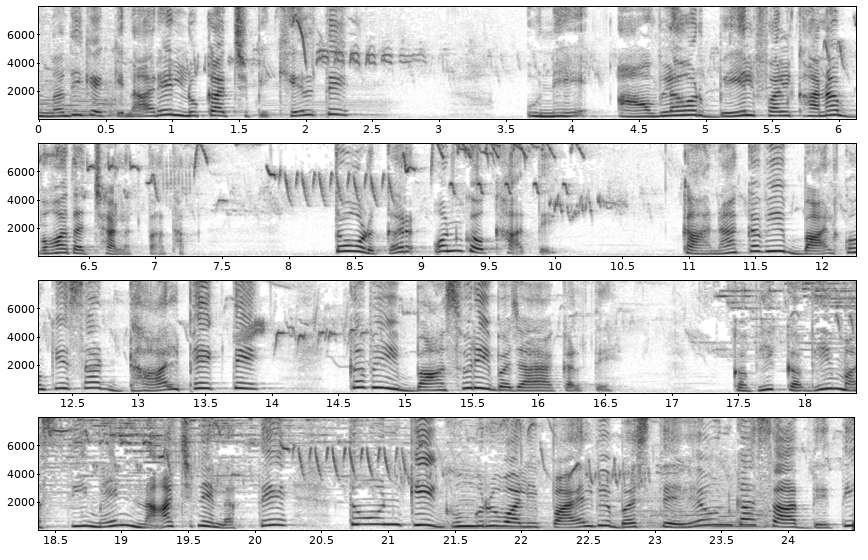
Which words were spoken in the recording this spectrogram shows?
नदी के किनारे लुका छिपी खेलते। उन्हें आंवला और बेल फल खाना बहुत अच्छा लगता था। तोड़कर उनको खाते। काना कभी बालकों के साथ ढाल फेंकते, कभी बांसुरी बजाया करते कभी कभी मस्ती में नाचने लगते तो उनकी घुंघरू वाली पायल भी बजते हुए उनका साथ देती।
